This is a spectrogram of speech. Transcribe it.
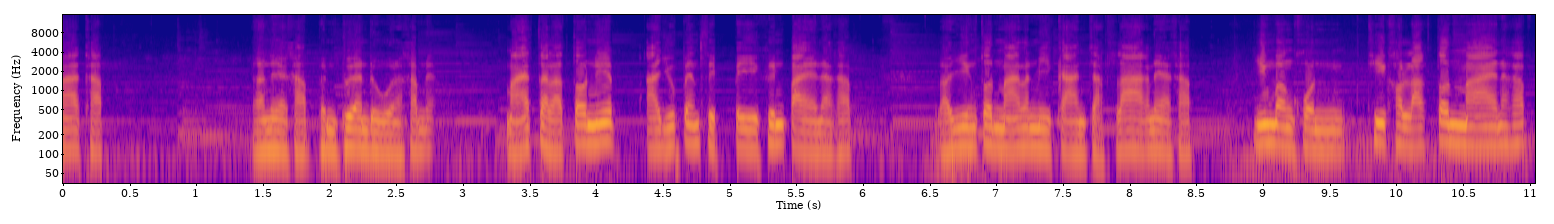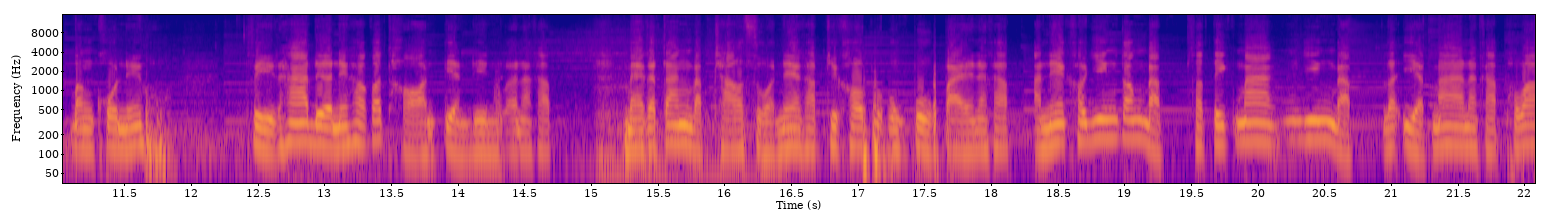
มากครับ แล้วเนี่ยครับเพื่อนๆดูนะครับเนี่ยไม้แต่ละต้นนี้อายุเป็น 10 ปีขึ้นไปนะครับแล้วยิ่งต้นไม้มันมีการจัดรากเนี่ยครับ ยิ่งบางคนที่เขารักต้นไม้นะครับ บางคนนี่สี่ห้าเดือนนี้เขาก็ถอนเปลี่ยนดินแล้วนะครับ แม้กระทั่งแบบชาวสวนเนี่ยครับที่เขาปลูกปลูกไปนะครับ อันนี้เขายิ่งต้องแบบสติ๊กมากยิ่งแบบละเอียดมากนะครับ เพราะว่า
